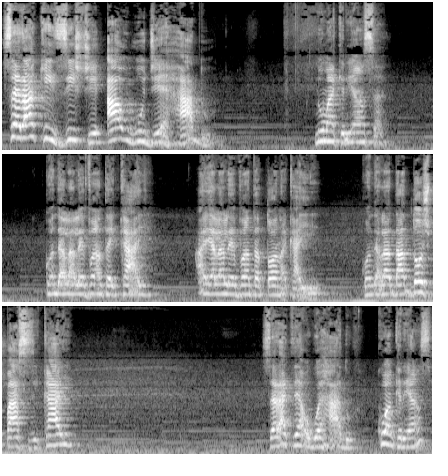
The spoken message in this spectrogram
Será que existe algo de errado numa criança quando ela levanta e cai? Aí ela levanta, torna a cair. Quando ela dá dois passos e cai, será que tem algo errado com a criança?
